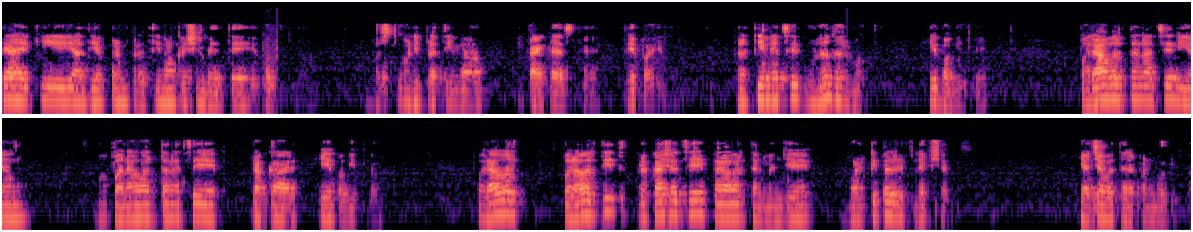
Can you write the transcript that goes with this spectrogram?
ते आहे की आधी आपण प्रतिमा कशी मिळते हे बघितलं. वस्तू आणि प्रतिमा काय काय असते ते पाहिलं. प्रतिमेचे गुणधर्म हे बघितले. परावर्तनाचे नियम व परावर्तनाचे प्रकार हे बघितलं. परावर्त परावर्तित प्रकाशाचे परावर्तन म्हणजे मल्टिपल रिफ्लेक्शन याच्याबद्दल आपण बघितलं.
